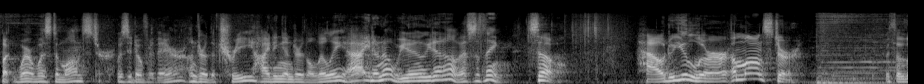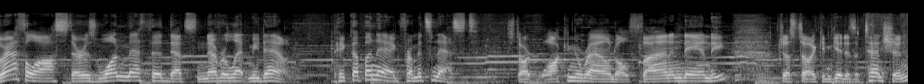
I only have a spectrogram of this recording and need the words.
But where was the monster? Was it over there, under the tree, hiding under the lily? I don't know, we, we don't know, that's the thing. So, how do you lure a monster? With the Rathalos, there is one method that's never let me down. Pick up an egg from its nest, start walking around all fine and dandy, just so I can get his attention.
